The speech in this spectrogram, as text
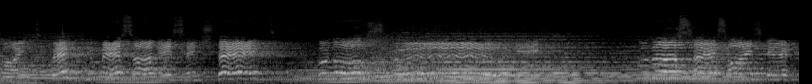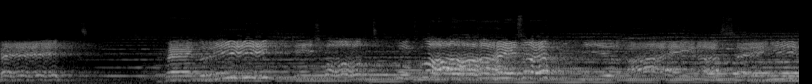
Freund Beckmesser es entsteht, doch schön was es euch gefällt. Wenn richtig Wort und Weise ihr einer Sänger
